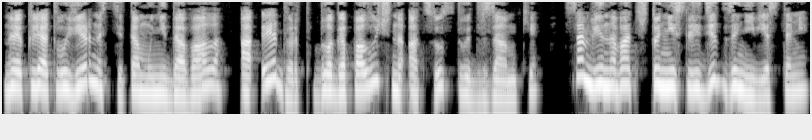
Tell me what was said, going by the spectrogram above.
Но я клятву верности тому не давала, а Эдвард благополучно отсутствует в замке. Сам виноват, что не следит за невестами.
